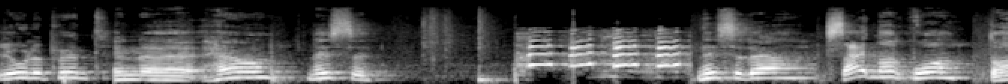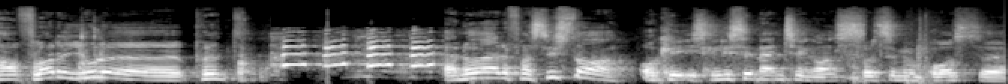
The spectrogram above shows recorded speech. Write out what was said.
Julepynt. En øh, have, nisse. Nisse der. Sejt nok, bror. Du har flotte julepynt. Er noget af det fra sidste år? Okay, I skal lige se en anden ting også. Det er min brors øh,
